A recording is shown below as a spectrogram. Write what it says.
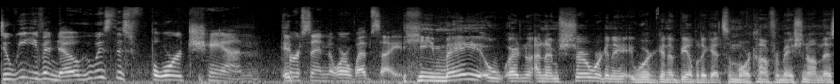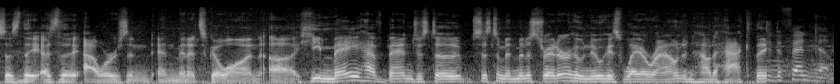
Do we even know who is this 4chan person or website? He may, and I'm sure we're gonna we're gonna be able to get some more confirmation on this as the as the hours and, and minutes go on. Uh, he may have been just a system administrator who knew his way around and how to hack things. To defend him.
